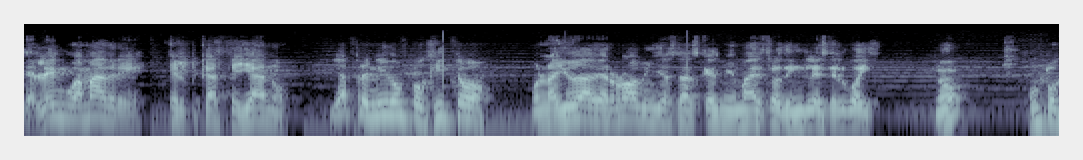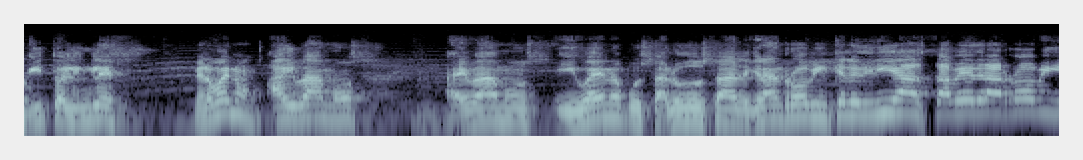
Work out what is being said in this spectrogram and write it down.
de lengua madre el castellano. Y he aprendido un poquito con la ayuda de Robin, ya sabes que es mi maestro de inglés el güey, ¿no? Un poquito el inglés. Pero bueno, ahí vamos, ahí vamos. Y bueno, pues saludos al gran Robin. ¿Qué le dirías, Saavedra, Robin?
